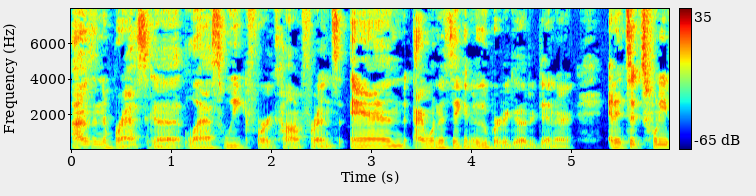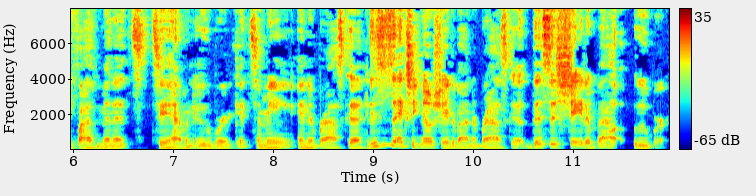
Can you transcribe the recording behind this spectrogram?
I was in Nebraska last week for a conference and I wanted to take an Uber to go to dinner. And it took 25 minutes to have an Uber get to me in Nebraska. This is actually no shade about Nebraska. This is shade about Uber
